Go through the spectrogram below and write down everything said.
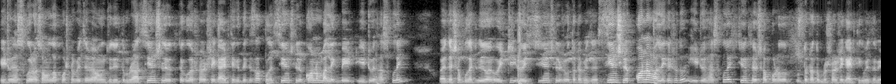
ইউটিউব স্কুল রচনামূলক প্রশ্ন পেয়ে যাবে এবং যদি তোমরা সৃজনশীল উত্তরগুলো সরাসরি গাইড থেকে দেখে চাও, তাহলে সৃজনশীল ক নম্বর লিখবে ইউটিউব হাসকুলেই ওদের সবগুলো ওই ওই সৃজনশীলের উত্তরটা পেয়ে যাবে। সৃজনশীল ক নাম্বার লিখে শুধু ইউটিউব হাসকুলেই সৃজনশীলের সম্পূর্ণ উত্তরটা তোমরা সরাসরি গাইড থেকে পেয়ে যাবে।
